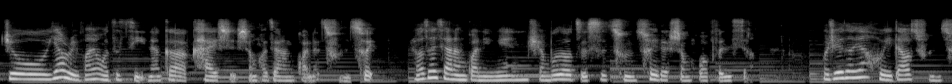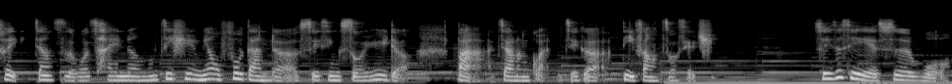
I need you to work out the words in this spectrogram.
就要 refine 我自己那个开始生活胶囊馆的纯粹，然后在展览馆里面，全部都只是纯粹的生活分享。我觉得要回到纯粹，这样子我才能继续没有负担的、随心所欲的把胶囊馆这个地方做下去。所以这些也是我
